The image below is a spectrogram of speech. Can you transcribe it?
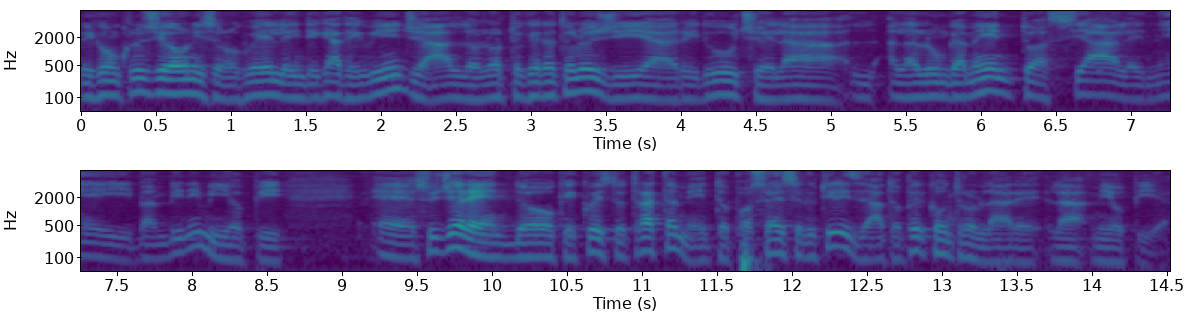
le conclusioni sono quelle indicate qui in giallo, l'ortocheratologia riduce la, l'allungamento assiale nei bambini miopi eh, suggerendo che questo trattamento possa essere utilizzato per controllare la miopia.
